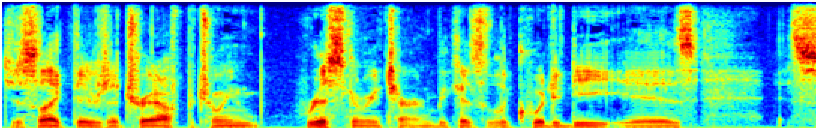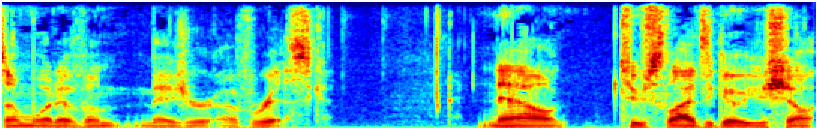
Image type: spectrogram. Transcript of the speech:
just like there's a trade-off between risk and return because liquidity is somewhat of a measure of risk. Now, two slides ago, you, saw,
